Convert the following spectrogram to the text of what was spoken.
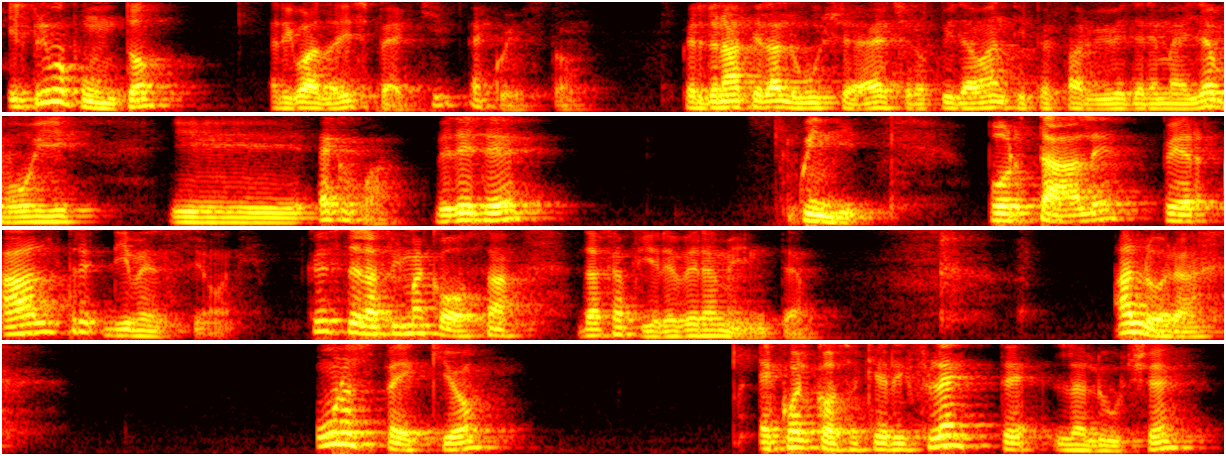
Il primo punto riguardo agli specchi è questo. Perdonate la luce, eh, ce l'ho qui davanti per farvi vedere meglio a voi. E... Ecco qua, vedete? Quindi, portale per altre dimensioni. Questa è la prima cosa da capire veramente. Allora, uno specchio è qualcosa che riflette la luce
